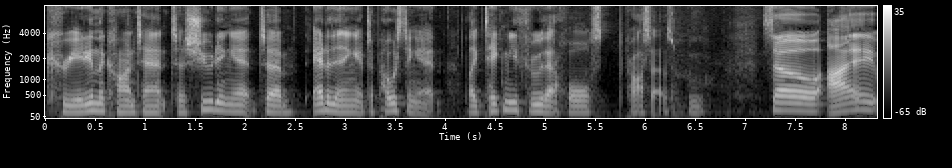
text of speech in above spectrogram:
creating the content to shooting it to editing it to posting it? Like, take me through that whole process. Ooh. So I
